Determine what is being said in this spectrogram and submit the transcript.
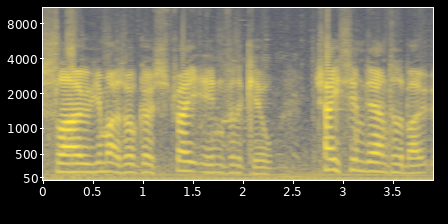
slow. You might as well go straight in for the kill. Chase him down to the boat.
